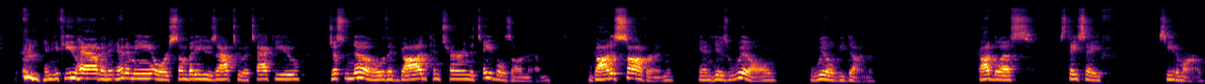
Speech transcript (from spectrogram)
and if you have an enemy or somebody who's out to attack you, just know that God can turn the tables on them. God is sovereign, and his will will be done. God bless. Stay safe. See you tomorrow.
